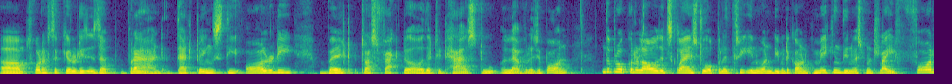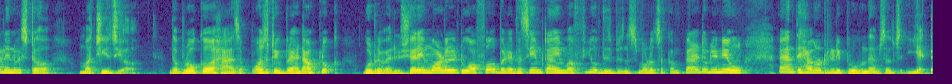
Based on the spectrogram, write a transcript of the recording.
um, Kotak Securities is a brand that brings the already built trust factor that it has to leverage upon. The broker allows its clients to open a three in one demat account, making the investment life for an investor much easier. The broker has a positive brand outlook, good revenue sharing model to offer, but at the same time, a few of these business models are comparatively new and they have not really proven themselves yet.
